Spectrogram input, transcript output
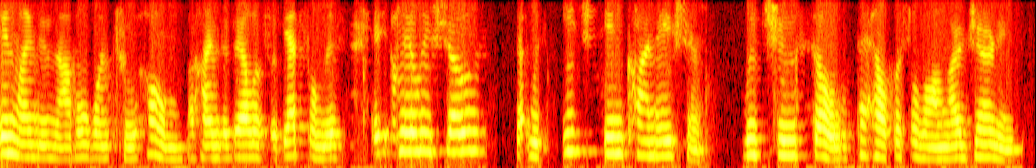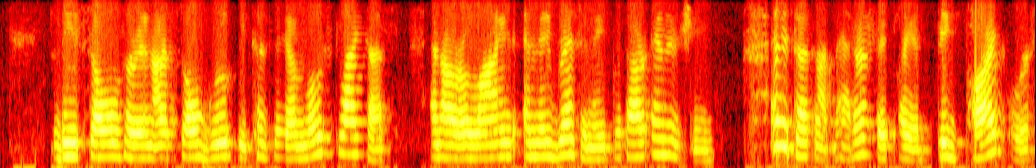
In my new novel, One True Home, Behind the Veil of Forgetfulness, it clearly shows that with each incarnation, we choose souls to help us along our journey. These souls are in our soul group because they are most like us and are aligned and they resonate with our energy. And it does not matter if they play a big part or a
